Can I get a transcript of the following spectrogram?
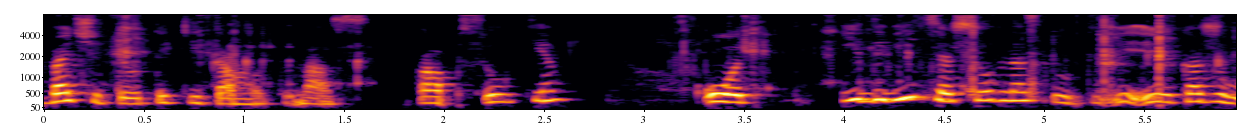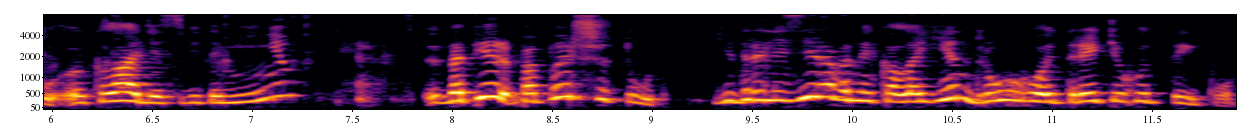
Бачите, от такі там от у нас капсулки. От. І дивіться, що в нас тут. Кажу, кладість вітамінів. по-перше, тут гідролізований колаген другого і третього типу.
